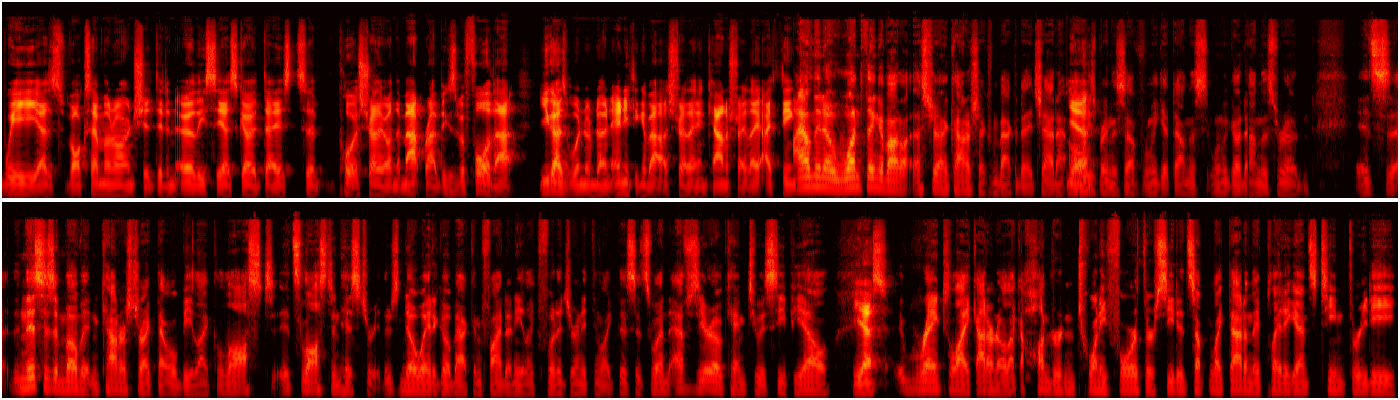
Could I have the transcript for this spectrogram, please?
we as Vox Eminor and shit did in early CS:GO days to put Australia on the map, right? Because before that, you guys wouldn't have known anything about Australian Counter Strike. Like, I think I only know one thing about Australian Counter Strike from back in the day, Chad. I Yeah. always bring this up when we get down this when we go down this road. It's uh, and this is a moment in Counter Strike that will be like lost. It's lost in history. There's no way to go back and find any like footage or anything like this. It's when F Zero came to a CPL, yes, ranked like I don't know, like 124th or seeded something like that, and they played against Team 3D,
